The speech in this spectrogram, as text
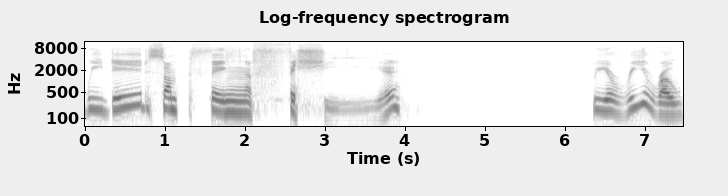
we did something fishy. We rewrote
